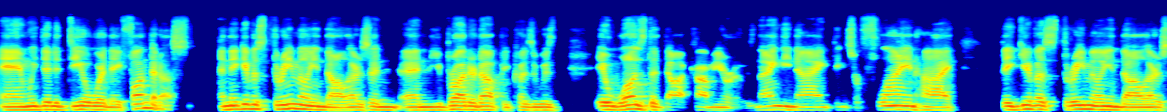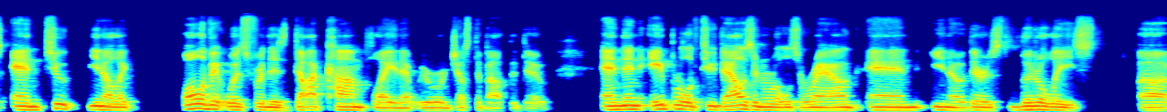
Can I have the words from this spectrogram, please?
and we did a deal where they funded us and they give us three million dollars. And and you brought it up because it was it was the dot com era. It was ninety nine. Things are flying high. They give us three million dollars and two, you know, like all of it was for this dot com play that we were just about to do. And then April of 2000 rolls around, and you know, there's literally a uh,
